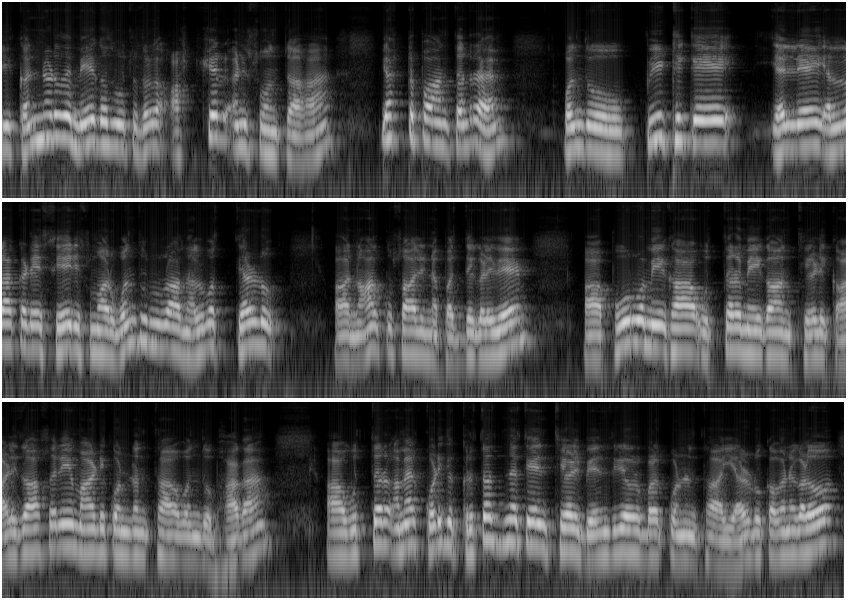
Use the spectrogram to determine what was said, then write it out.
ಈ ಕನ್ನಡದ ಮೇಘದೂತದೊಳಗೆ ಆಶ್ಚರ್ಯ ಅನಿಸುವಂತಹ ಎಷ್ಟಪ್ಪ ಅಂತಂದ್ರೆ ಒಂದು ಪೀಠಿಕೆ ಎಲ್ಲೇ ಎಲ್ಲ ಕಡೆ ಸೇರಿ ಸುಮಾರು ಒಂದು ನೂರ ನಲವತ್ತೆರಡು, ಆ ನಾಲ್ಕು ಸಾಲಿನ ಪದ್ಯಗಳಿವೆ. ಆ ಪೂರ್ವ ಮೇಘ, ಉತ್ತರ ಮೇಘ ಅಂಥೇಳಿ ಕಾಳಿದಾಸನೇ ಮಾಡಿಕೊಂಡಂಥ ಒಂದು ಭಾಗ. ಆ ಉತ್ತರ, ಆಮೇಲೆ ಕೊಡುಗೆ ಕೃತಜ್ಞತೆ ಅಂಥೇಳಿ ಬೇಂದ್ರಿಯವರು ಬಳ್ಕೊಂಡಂಥ ಎರಡು ಕವನಗಳು,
